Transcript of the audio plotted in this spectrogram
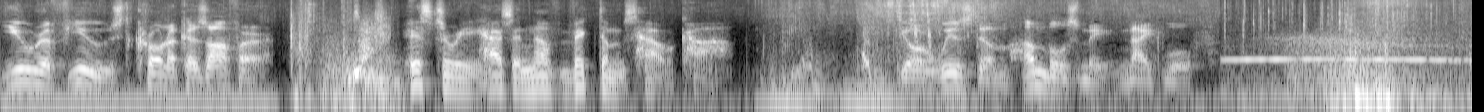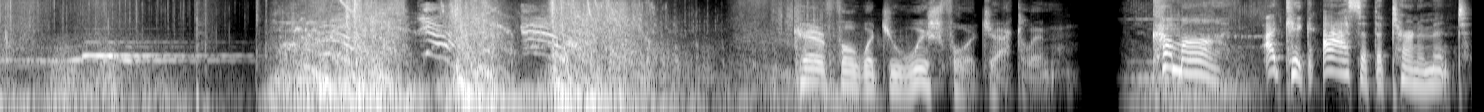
You refused Kronika's offer. History has enough victims, Haoka. Your wisdom humbles me, Nightwolf. Careful what you wish for, Jacqueline. Come on, I'd kick ass at the tournament.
